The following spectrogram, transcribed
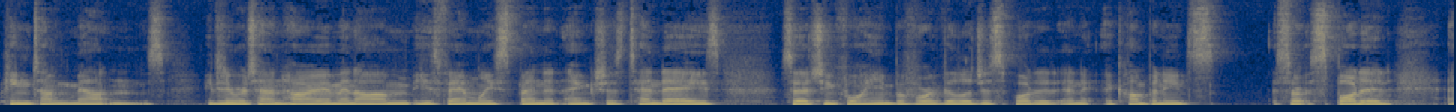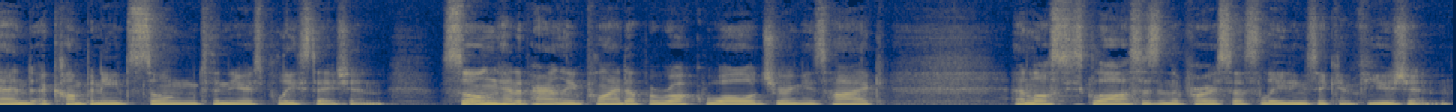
Pingtung Mountains. He didn't return home, and um, his family spent an anxious 10 days searching for him before a villager spotted and accompanied. So, spotted and accompanied Sung to the nearest police station. Sung had apparently climbed up a rock wall during his hike, and lost his glasses in the process, leading to confusion.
